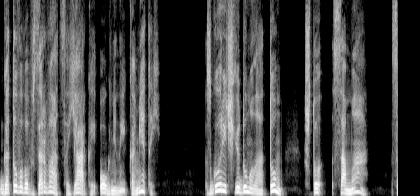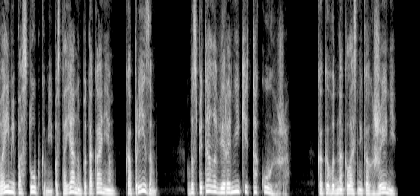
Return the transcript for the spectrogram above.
готового взорваться яркой огненной кометой, с горечью думала о том, что сама своими поступками и постоянным потаканием капризом воспитала в Веронике такую же, как и в одноклассниках Жени,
